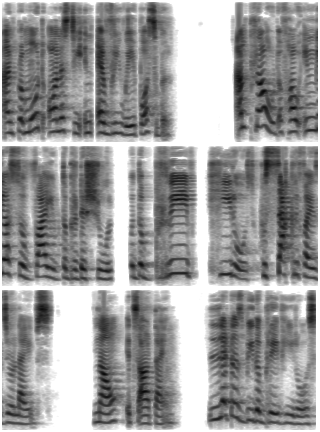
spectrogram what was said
and promote honesty in every way possible. I'm proud of how India survived the British rule with the brave heroes who sacrificed their lives. Now it's our time. Let us be the brave heroes,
